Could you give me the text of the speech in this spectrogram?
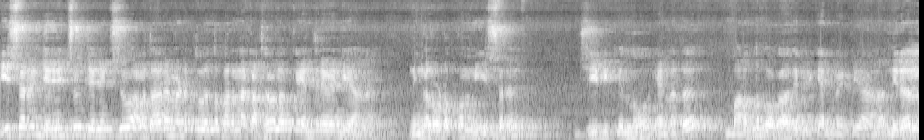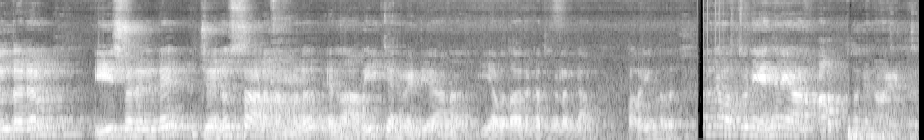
ഈശ്വരൻ ജനിച്ചു ജനിച്ചു അവതാരമെടുത്തു എന്ന് പറഞ്ഞ കഥകളൊക്കെ എന്തിനു വേണ്ടിയാണ്? നിങ്ങളോടൊപ്പം ഈശ്വരൻ ജീവിക്കുന്നു എന്നത് മറന്നു പോകാതിരിക്കാൻ വേണ്ടിയാണ്. നിരന്തരം ഈശ്വരന്റെ ജനുസാണ് നമ്മൾ എന്ന് അറിയിക്കാൻ വേണ്ടിയാണ് ഈ അവതാര കഥകളെല്ലാം പറയുന്നത്. വസ്തുവിനെ എങ്ങനെയാണ് അർഭകനായിട്ട്?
